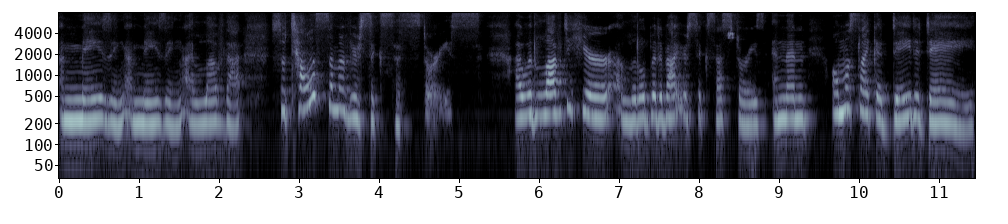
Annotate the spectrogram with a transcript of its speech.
Amazing, amazing. I love that. So tell us some of your success stories. I would love to hear a little bit about your success stories and then almost like a day to day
